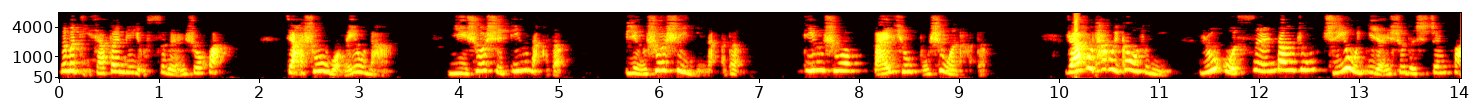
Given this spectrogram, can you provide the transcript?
那么底下分别有四个人说话。甲说我没有拿，乙说是丁拿的，丙说是乙拿的。丁说：“白球不是我拿的。”然后他会告诉你，如果四人当中只有一人说的是真话，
